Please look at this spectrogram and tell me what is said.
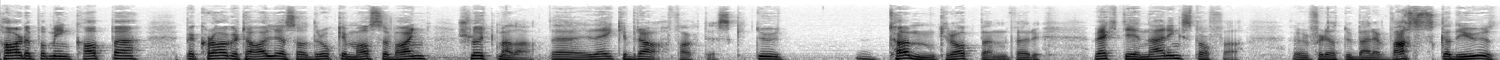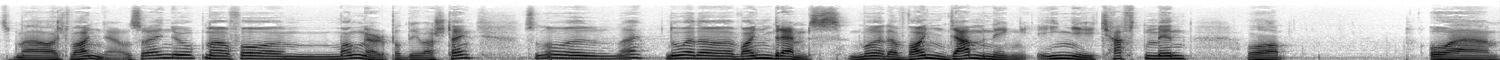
Tar det på min kappe. Beklager til alle som har drukket masse vann. Slutt med det. Det, det er ikke bra, faktisk. Du tømmer kroppen for viktige næringsstoffer fordi at du bare vasker de ut med alt vannet, og så ender du opp med å få mangel på diverse ting. Så nå, nei, nå er det vannbrems. Nå er det vanndemning inni kjeften min, og, og eh,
